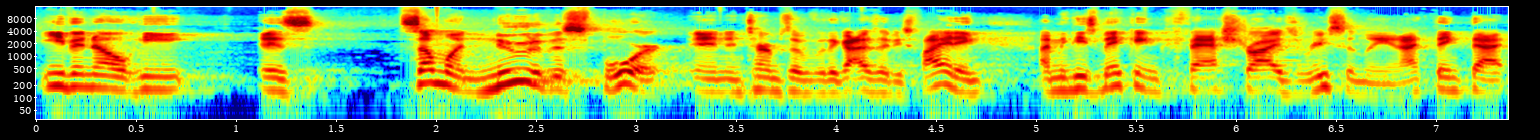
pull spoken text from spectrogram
even though he is somewhat new to the sport in, in terms of the guys that he's fighting, I mean, he's making fast strides recently. And I think that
